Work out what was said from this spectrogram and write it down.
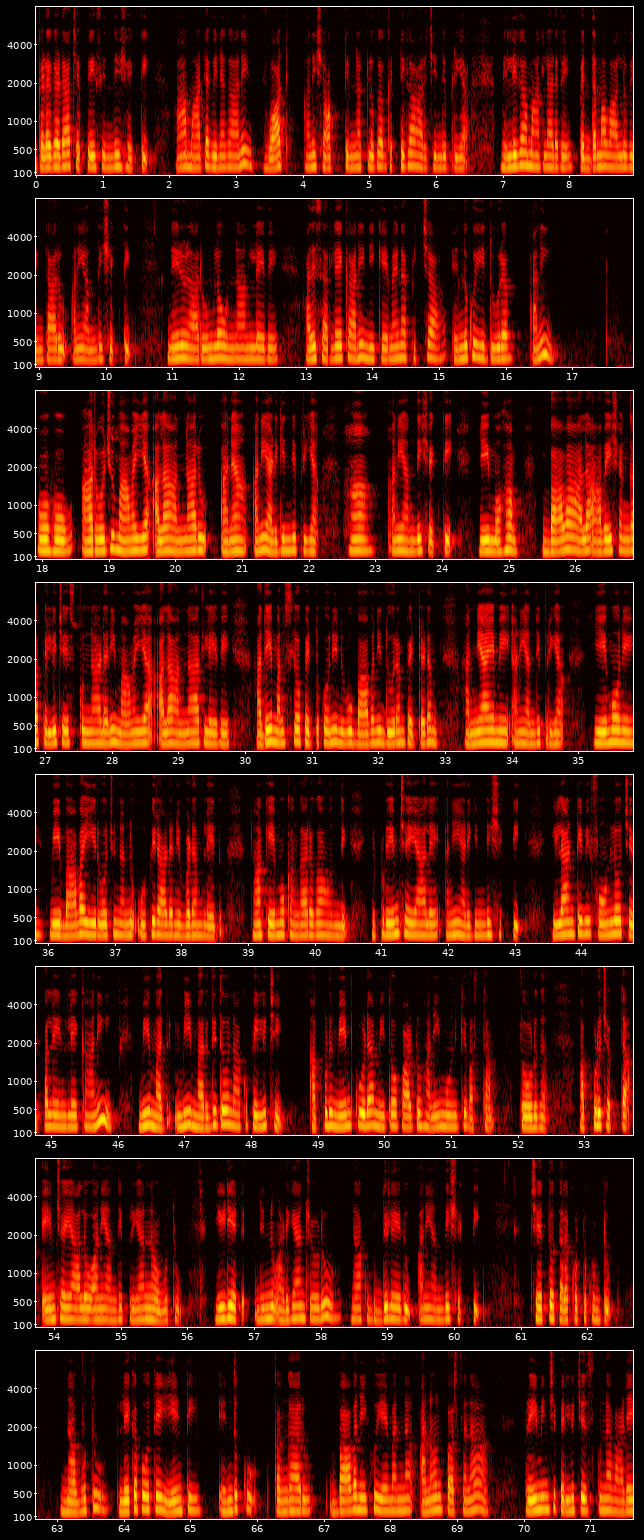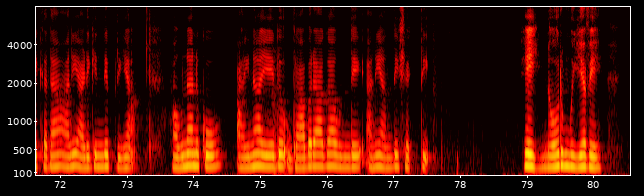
గడగడా చెప్పేసింది శక్తి. ఆ మాట వినగానే వాట్ అని షాక్ తిన్నట్లుగా గట్టిగా అరిచింది ప్రియ. మెల్లిగా మాట్లాడవే పెద్దమ్మ వాళ్ళు వింటారు అని అంది శక్తి. నేను నా రూమ్లో ఉన్నానులేవే అది సర్లే కానీ నీకేమైనా పిచ్చా? ఎందుకు ఈ దూరం? అని. ఓహో ఆ రోజు మామయ్య అలా అన్నారు అనా అని అడిగింది ప్రియ. హా అని అంది శక్తి. నీ మొహం. బావ అలా ఆవేశంగా పెళ్ళి చేసుకున్నాడని మామయ్య అలా అన్నారులేవే. అదే మనసులో పెట్టుకొని నువ్వు బావని దూరం పెట్టడం అన్యాయమే అని అంది ప్రియ. ఏమోనే మీ బావ ఈరోజు నన్ను ఊపిరాడనివ్వడం లేదు. నాకేమో కంగారుగా ఉంది. ఇప్పుడేం చేయాలి అని అడిగింది శక్తి. ఇలాంటివి ఫోన్లో చెప్పలేనులే కానీ మీ మర్ మీ మరిదితో నాకు పెళ్ళి చెయ్యి. అప్పుడు మేం కూడా మీతో పాటు హనీమూన్కి వస్తాం తోడుగా. అప్పుడు చెప్తా ఏం చేయాలో అని అంది ప్రియా నవ్వుతూ. ఈడియట్ నిన్ను అడిగాను చూడు నాకు బుద్ధి లేదు అని అంది శక్తి చేత్తో తల కొట్టుకుంటూ. నవ్వుతూ లేకపోతే ఏంటి? ఎందుకు? కంగారు. బావ నీకు ఏమన్నా అనౌన్ పర్సనా? ప్రేమించి పెళ్ళి చేసుకున్న వాడే కదా అని అడిగింది ప్రియ. అవుననుకో అయినా ఏదో గాబరాగా ఉందే అని అంది శక్తి. ఏయ్ నోరు ముయ్యవే.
